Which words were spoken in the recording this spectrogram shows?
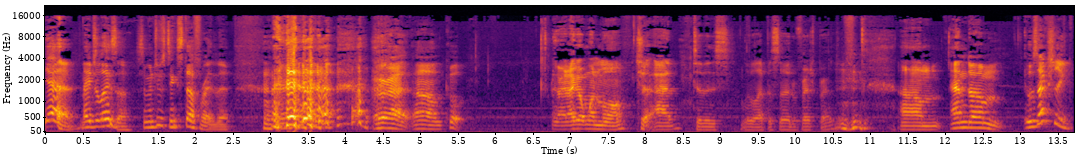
yeah, Major Lazer, some interesting stuff right there. All right. Um. Cool. All right. I got one more to add to this little episode of Fresh Bread. um. And um. It was actually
